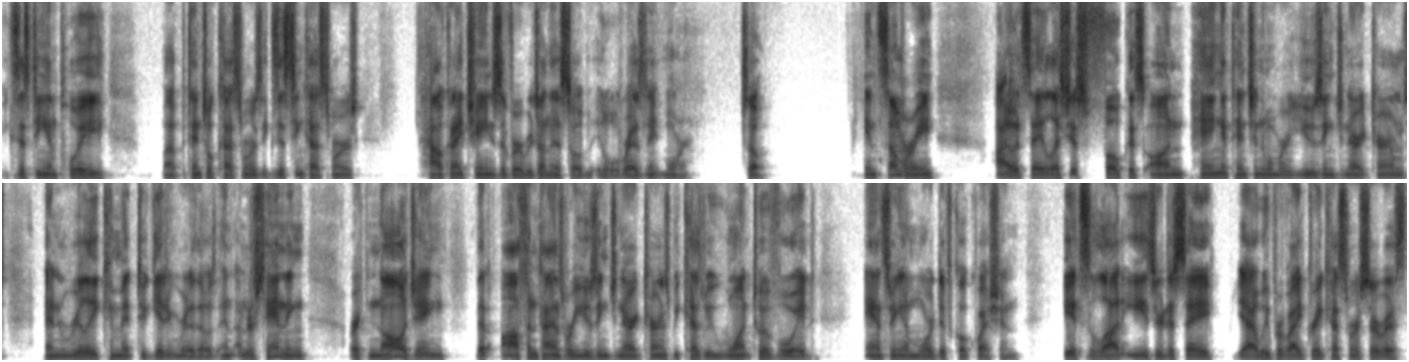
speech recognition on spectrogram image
existing employee, uh, potential customers, existing customers. How can I change the verbiage on this so it will resonate more? So, in summary, I would say let's just focus on paying attention when we're using generic terms and really commit to getting rid of those and understanding or acknowledging that oftentimes we're using generic terms because we want to avoid answering a more difficult question. It's a lot easier to say, yeah, we provide great customer service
